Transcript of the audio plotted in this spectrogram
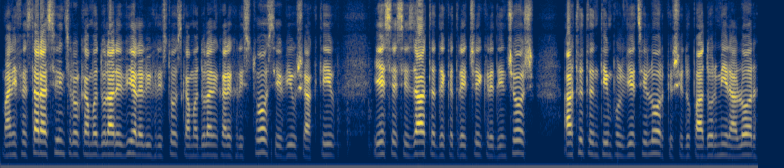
Manifestarea Sfinților ca mădulare vie ale lui Hristos, ca mădulare în care Hristos e viu și activ, este sezată de către cei credincioși, atât în timpul vieții lor, cât și după adormirea lor,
